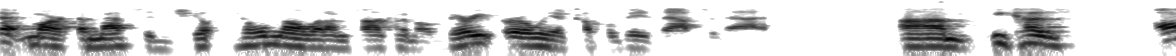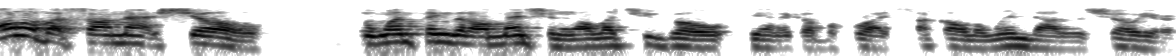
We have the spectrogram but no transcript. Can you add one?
sent Mark a message. He'll, he'll know what I'm talking about. Very early, a couple days after that, um, because all of us on that show, the one thing that I'll mention, and I'll let you go, Danica, before I suck all the wind out of the show here.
